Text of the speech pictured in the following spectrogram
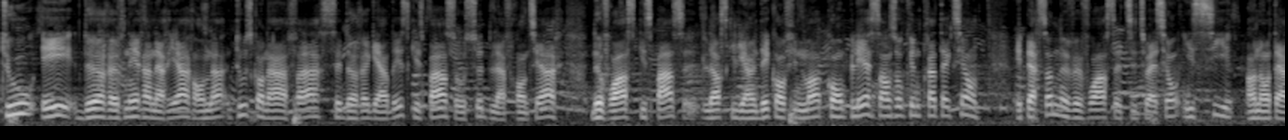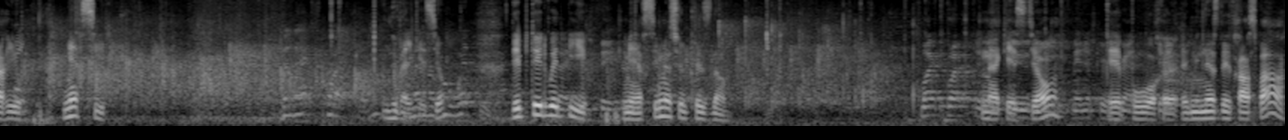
tout et de revenir en arrière. On a, tout ce qu'on a à faire, c'est de regarder ce qui se passe au sud de la frontière, de voir ce qui se passe lorsqu'il y a un déconfinement complet sans aucune protection. Et personne ne veut voir cette situation ici, en Ontario. Merci. Nouvelle question. Député de Whitby. Merci, Monsieur le Président. Ma question est pour euh, le ministre des Transports.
